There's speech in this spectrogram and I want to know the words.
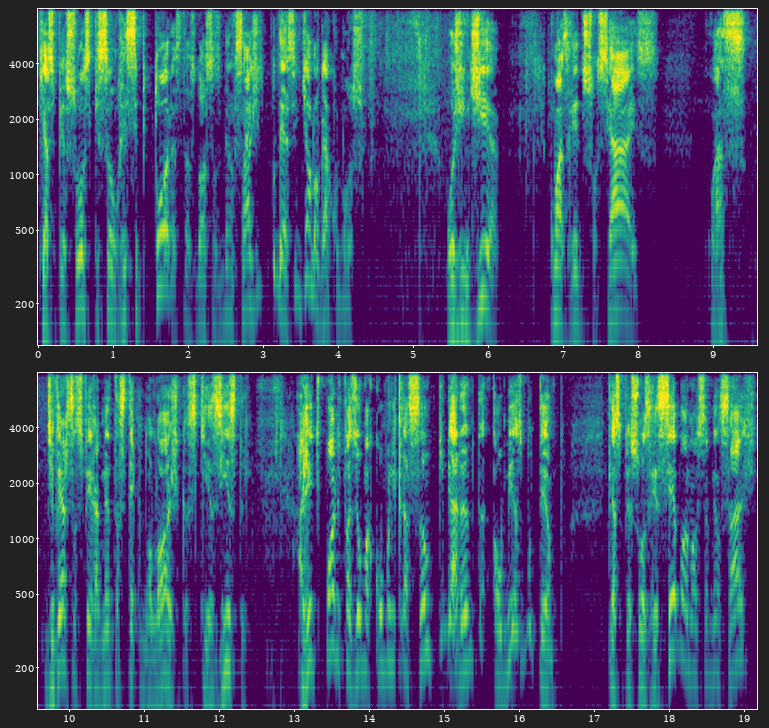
que as pessoas que são receptoras das nossas mensagens pudessem dialogar conosco. Hoje em dia, com as redes sociais, com as diversas ferramentas tecnológicas que existem, a gente pode fazer uma comunicação que garanta, ao mesmo tempo, que as pessoas recebam a nossa mensagem,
